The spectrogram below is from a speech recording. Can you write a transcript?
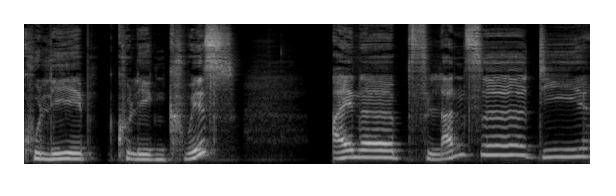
Kolleg Kollegen Quiz eine Pflanze, die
